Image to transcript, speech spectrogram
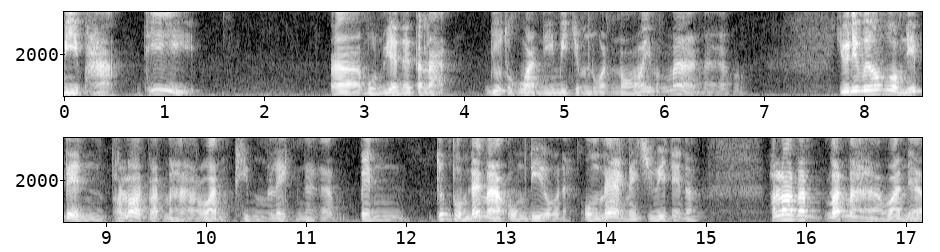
มีพระที่หมุนเวียนในตลาดอยู่ทุกวันนี้มีจำนวนน้อยมาก ๆ นะครับ อยู่ในมือของผมนี้เป็นพระรอดวัดมหาวันพิมพ์เล็กนะครับ เป็นซึ่งผมได้มาองค์เดียวนะ องค์แรกในชีวิตเลยเนาะ พระรอดวัดมหาวันเนี่ย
